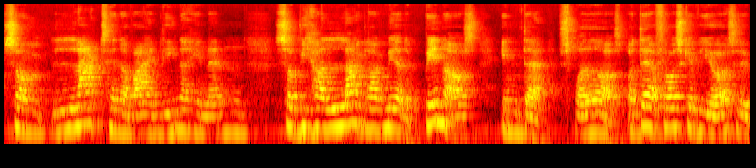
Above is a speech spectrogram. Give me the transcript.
som langt hen ad vejen ligner hinanden. Så vi har langt, langt mere, der binder os, end der spreder os. Og derfor skal vi også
